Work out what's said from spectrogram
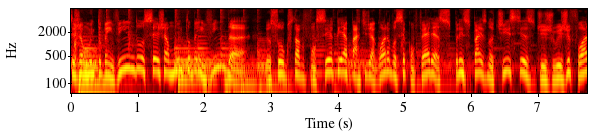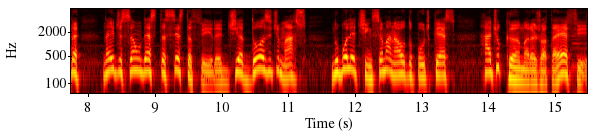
seja muito bem-vindo, seja muito bem-vinda. Eu sou o Gustavo Fonseca e a partir de agora você confere as principais notícias de Juiz de Fora na edição desta sexta-feira, dia 12 de março, no boletim semanal do podcast Rádio Câmara JF.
